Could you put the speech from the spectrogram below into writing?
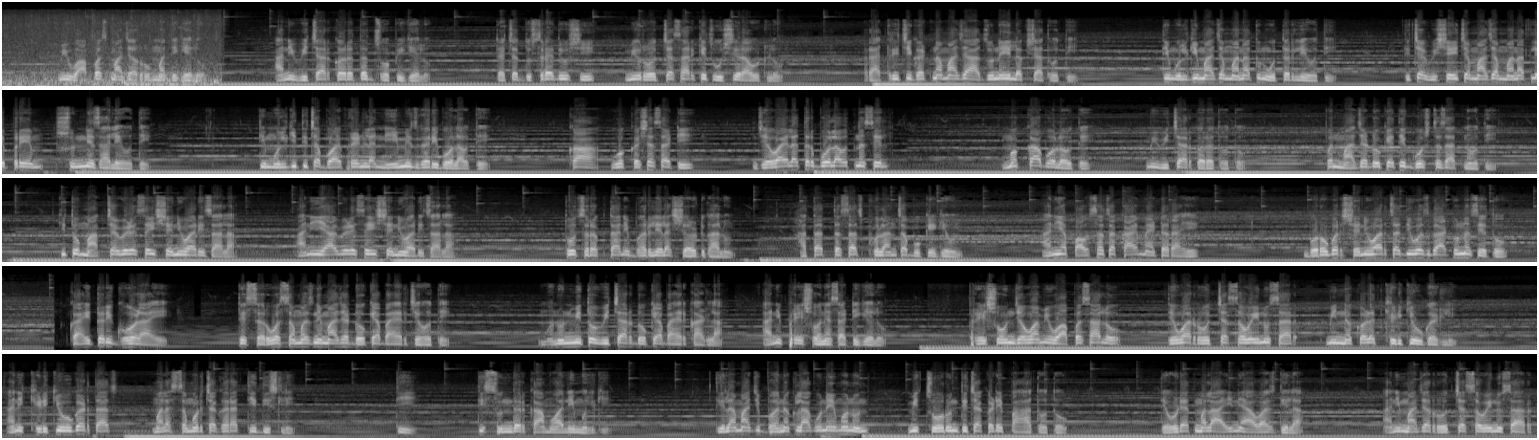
मी वापस माझ्या रूममध्ये गेलो. आणि विचार करतच झोपी गेलो. त्याच्या दुसऱ्या दिवशी मी रोजच्यासारखेच उशिरा उठलो. रात्रीची घटना माझ्या अजूनही लक्षात होती. ती मुलगी माझ्या मनातून उतरली होती. तिच्याविषयीचे माझ्या मनातले प्रेम शून्य झाले होते. ती मुलगी तिच्या बॉयफ्रेंडला नेहमीच घरी बोलावते. का व कशासाठी? जेवायला तर बोलावत नसेल? मग का बोलावते? मी विचार करत होतो. पण माझ्या डोक्यात एक गोष्ट जात नव्हती की तो मागच्या वेळेसही शनिवारीच आला. आणि यावेळेसही शनिवारीच आला. तोच रक्ताने भरलेला शर्ट घालून हातात तसाच फुलांचा बुके घेऊन. आणि या पावसाचा काय मॅटर आहे? बरोबर शनिवारचा दिवस गाठूनच येतो. काहीतरी घोळ आहे. ते सर्व समजणे माझ्या डोक्याबाहेरचे होते. म्हणून मी तो विचार डोक्याबाहेर काढला आणि फ्रेश होण्यासाठी गेलो. फ्रेश होऊन जेव्हा मी वापस आलो तेव्हा रोजच्या सवयीनुसार मी नकळत खिडकी उघडली. आणि खिडकी उघडताच मला समोरच्या घरात ती दिसली. ती ती सुंदर कामवाली मुलगी. तिला माझी भनक लागू नये म्हणून मी चोरून तिच्याकडे पाहत होतो. तेवढ्यात मला आईने आवाज दिला आणि माझ्या रोजच्या सवयीनुसार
